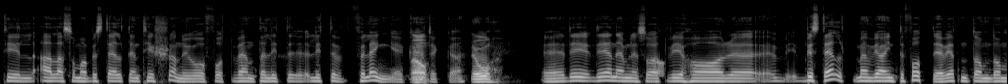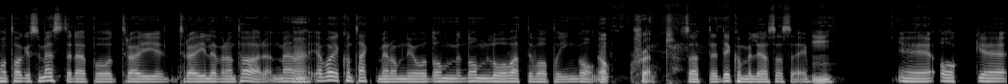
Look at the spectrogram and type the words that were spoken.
till alla som har beställt en tischa nu och fått vänta lite, lite för länge kan Ja. jag tycka. Jo, Eh, Det, det är nämligen så att vi har eh, beställt men vi har inte fått det. Jag vet inte om de har tagit semester där på tröj, tröjleverantören. Men Nej. jag var i kontakt med dem nu och de, de lovade att det var på ingång. ja, skönt. Så att eh, det kommer lösa sig. Mm. Eh, och eh,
